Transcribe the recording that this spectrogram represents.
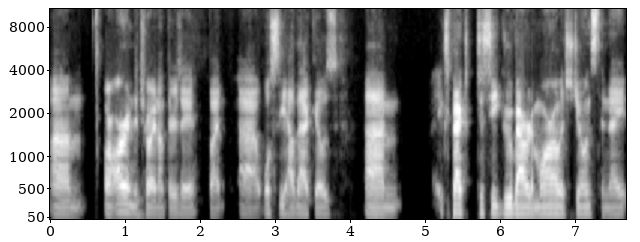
Um, or are in Detroit on Thursday, but uh, we'll see how that goes. Um, expect to see Grubauer tomorrow. It's Jones tonight.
